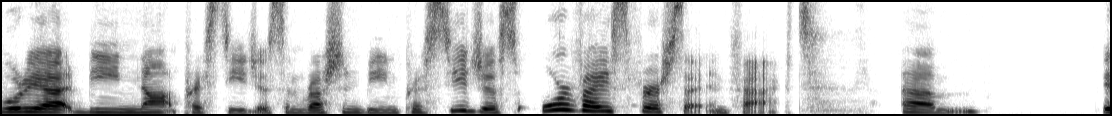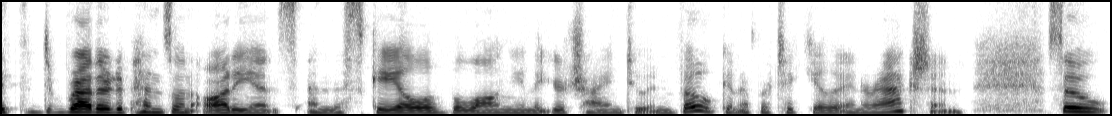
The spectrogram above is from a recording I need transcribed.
Buryat being not prestigious and Russian being prestigious, or vice versa, in fact. Um, it rather depends on audience and the scale of belonging that you're trying to invoke in a particular interaction. So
